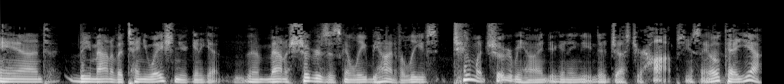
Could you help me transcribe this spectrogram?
and the amount of attenuation you're going to get, the amount of sugars it's going to leave behind. If it leaves too much sugar behind, you're going to need to adjust your hops. You say, okay, yeah,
